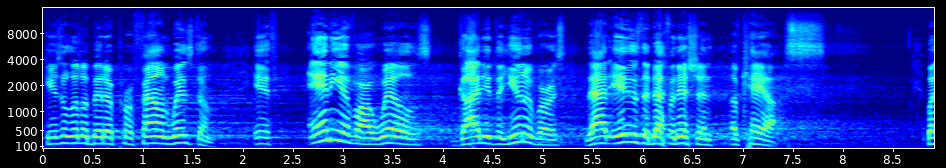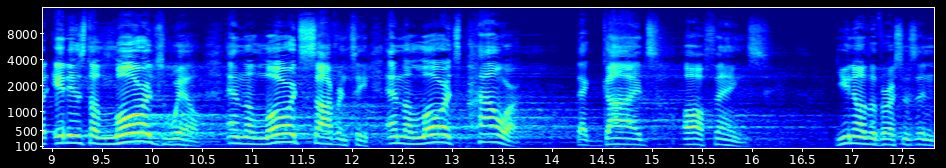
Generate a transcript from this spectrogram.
Here's a little bit of profound wisdom. If any of our wills guided the universe, that is the definition of chaos. But it is the Lord's will and the Lord's sovereignty and the Lord's power that guides all things. You know the verses in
